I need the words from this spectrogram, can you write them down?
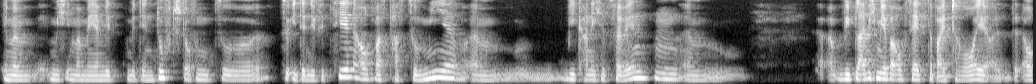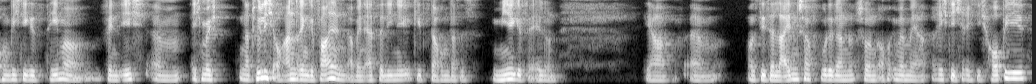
immer, mich immer mehr mit, mit den Duftstoffen zu, zu identifizieren, auch was passt zu mir, ähm, wie kann ich es verwenden, ähm, äh, wie bleibe ich mir aber auch selbst dabei treu, also auch ein wichtiges Thema, finde ich. Ähm, ich möchte natürlich auch anderen gefallen, aber in erster Linie geht es darum, dass es mir gefällt und ja, ähm, aus dieser Leidenschaft wurde dann schon auch immer mehr richtig, richtig Hobby.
